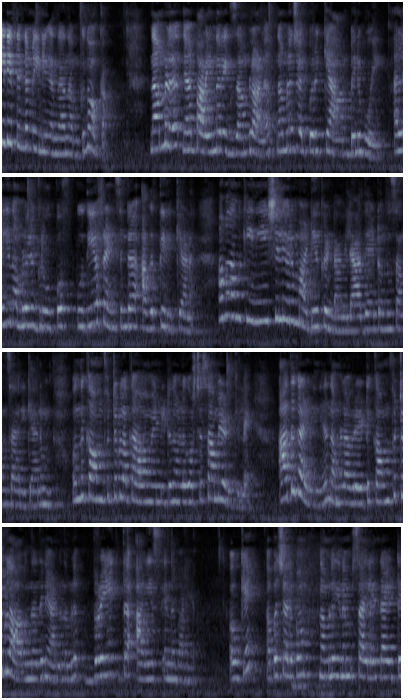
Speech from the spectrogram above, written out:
ഇഡിയത്തിന്റെ മീനിങ് എന്താണെന്ന് നമുക്ക് നോക്കാം. നമ്മൾ ഞാൻ പറയുന്ന ഒരു എക്സാമ്പിൾ ആണ്. നമ്മൾ ചിലപ്പോൾ ഒരു ക്യാമ്പിന് പോയി. അല്ലെങ്കിൽ നമ്മളൊരു ഗ്രൂപ്പ് ഓഫ് പുതിയ ഫ്രണ്ട്സിന്റെ അകത്തിരിക്കുകയാണ് അപ്പോൾ നമുക്ക് ഇനീഷ്യലി ഒരു മടിയൊക്കെ ഉണ്ടാവില്ല. ആദ്യമായിട്ടൊന്ന് സംസാരിക്കാനും ഒന്ന് കംഫർട്ടബിൾ ഒക്കെ ആവാൻ വേണ്ടിയിട്ട് നമ്മൾ കുറച്ച് സമയം എടുക്കില്ലേ അത് കഴിഞ്ഞ് നമ്മൾ അവരായിട്ട് കംഫർട്ടബിൾ ആവുന്നതിനെയാണ് നമ്മൾ ബ്രേക്ക് ദ ഐസ് എന്ന് പറയുന്നത് ഓക്കെ അപ്പോൾ ചിലപ്പം നമ്മളിങ്ങനെ സൈലന്റ് ആയിട്ട്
